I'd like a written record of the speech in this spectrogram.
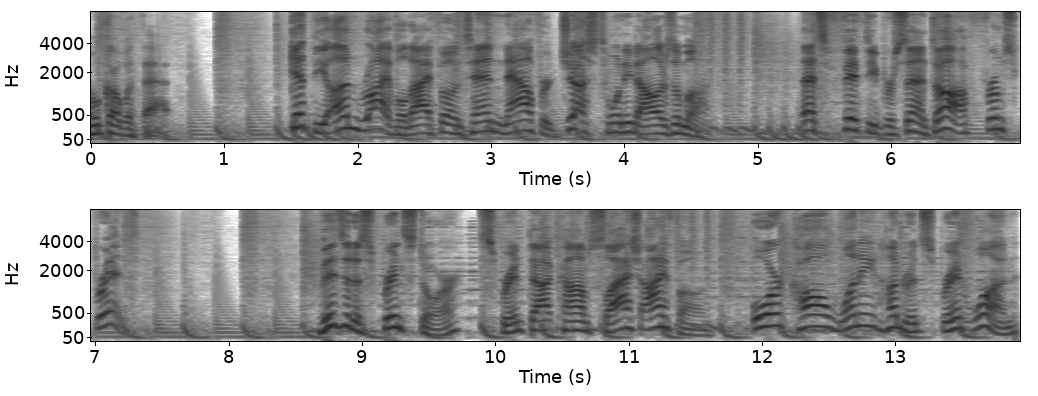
We'll go with that. Get the unrivaled iPhone 10 now for just $20 a month. That's 50% off from Sprint. Visit a Sprint store, sprint.com slash iPhone, or call 1 800 Sprint 1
